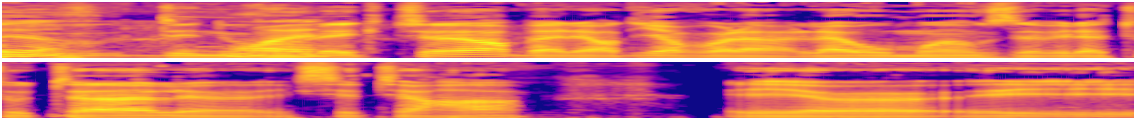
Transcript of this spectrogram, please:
des, nouveaux- des nouveaux Ouais. lecteurs, bah, leur dire voilà, là au moins vous avez la totale, euh, etc. Et, euh, et,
